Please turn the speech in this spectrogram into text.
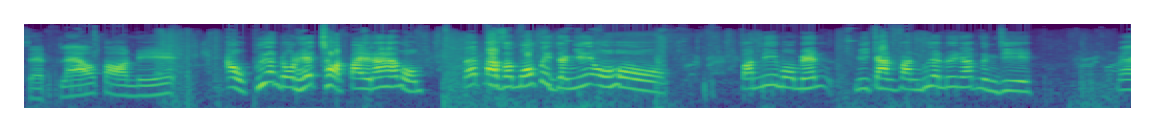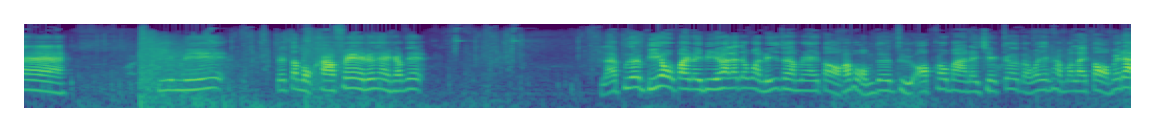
เสร็จแล้วตอนนี้ เอ้าเพื่อนโดนเฮดช็อตไปนะครับผมและปาสโมกติดอย่างนี้โอ้โหฟันนี่โมเมนต์มีการฟันเพื่อนด้วยนะครับหนึ่งทีแม่ทีมนี้เป็นตลกคาเฟ่หรือไงครับเนี่ยและเพื่อนพีออกไปในบีฮะแล้วจังหวะนี้จะทำยังไงต่อครับผมเดินถือออฟเข้ามาในเชคเกอร์แต่ว่ายังทำอะไรต่อไม่ได้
